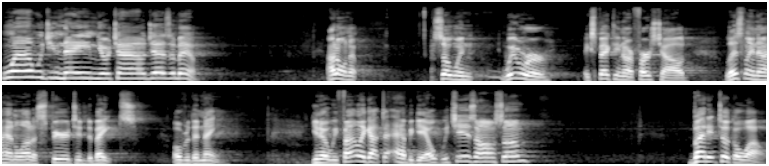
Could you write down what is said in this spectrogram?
Why would you name your child Jezebel? I don't know. So when we were expecting our first child, Leslie and I had a lot of spirited debates over the name. You know, we finally got to Abigail, which is awesome, but it took a while.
